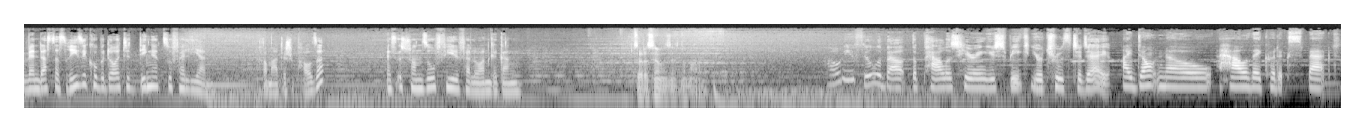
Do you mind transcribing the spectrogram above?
wenn das das Risiko bedeutet, Dinge zu verlieren. Dramatische Pause. Es ist schon so viel verloren gegangen. So, das hören wir uns jetzt nochmal an. How do you feel about the palace hearing you speak your truth today? I don't know how they could expect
